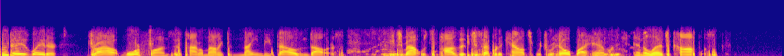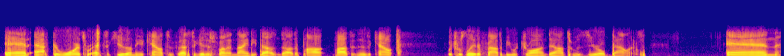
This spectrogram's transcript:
two days later, draw out more funds, this time amounting to $90,000. Each amount was deposited in separate accounts, which were held by him and alleged accomplice. And after warrants were executed on the accounts, investigators found a $90,000 deposit in his account, which was later found to be withdrawn down to a zero balance. And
